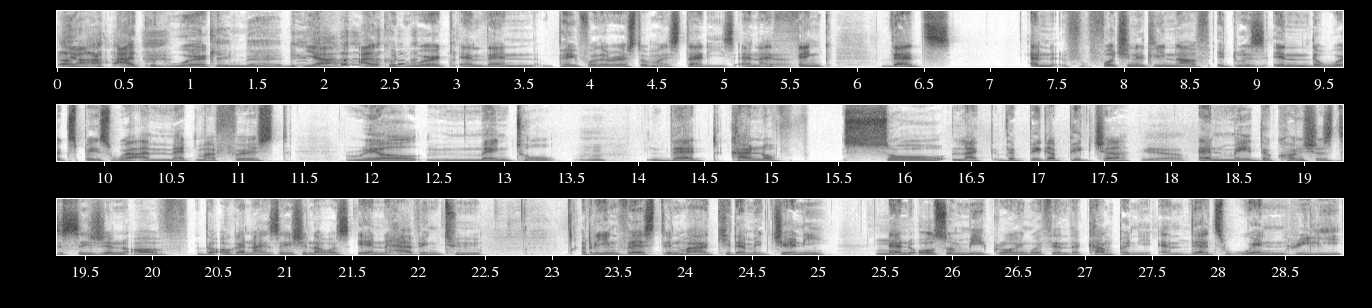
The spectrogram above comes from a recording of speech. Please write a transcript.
yeah, I could work. Working man. yeah, I could work and then pay for the rest of my studies, and I think that's. And f- fortunately enough, it was in the workspace where I met my first real mentor Mm-hmm. that kind of saw like the bigger picture Yeah. and made the conscious decision of the organization I was in having to reinvest in my academic journey and also me growing within the company. And that's when really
